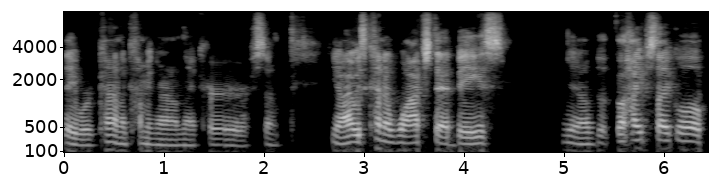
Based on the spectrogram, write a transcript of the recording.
they were kind of coming around that curve. So, you know, I always kind of watch that base. You know, the, the hype cycle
